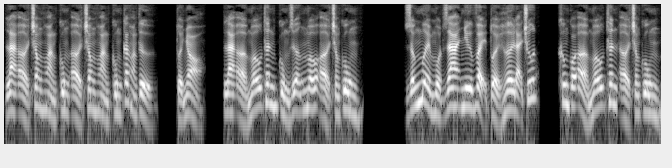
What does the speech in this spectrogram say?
là ở trong hoàng cung ở trong hoàng cung các hoàng tử, tuổi nhỏ, là ở mẫu thân cùng dưỡng mẫu ở trong cung. Giống 11 gia như vậy tuổi hơi đại chút, không có ở mẫu thân ở trong cung,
